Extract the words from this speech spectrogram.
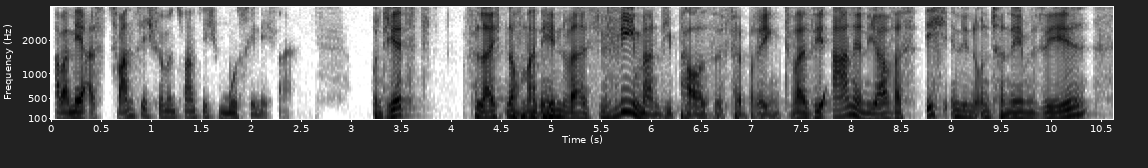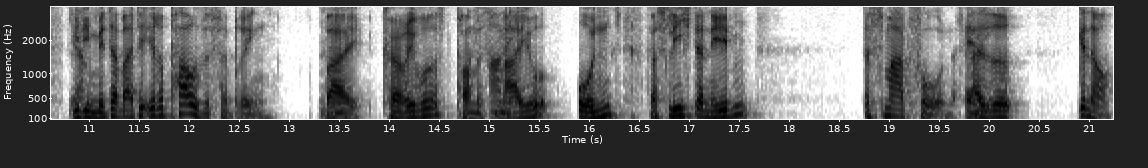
aber mehr als 20, 25 muss sie nicht sein. Und jetzt vielleicht noch mal ein Hinweis, wie man die Pause verbringt, weil Sie ahnen ja, was ich in den Unternehmen sehe, wie ja. die Mitarbeiter ihre Pause verbringen. Mhm. Bei Currywurst, Pommes Mayo und was liegt daneben? Das Smartphone. Das also genau.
